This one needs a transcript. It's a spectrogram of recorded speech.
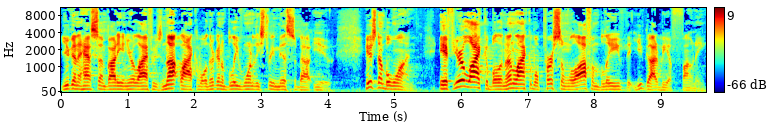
you're going to have somebody in your life who's not likable, and they're going to believe one of these three myths about you. Here's number one if you're likable, an unlikable person will often believe that you've got to be a phony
